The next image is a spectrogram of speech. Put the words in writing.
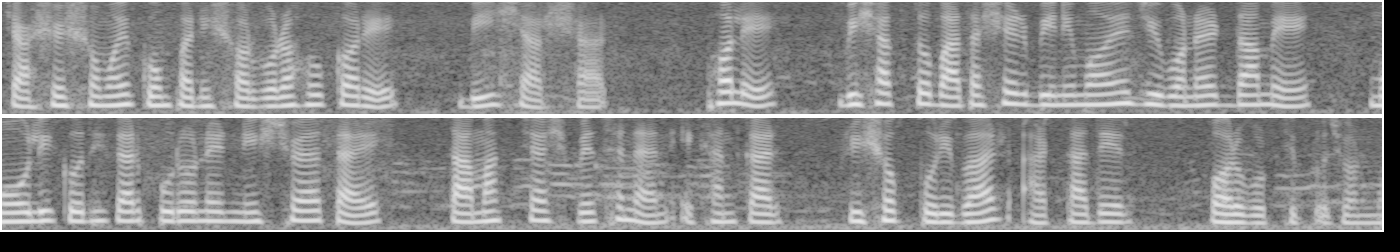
চাষের সময় কোম্পানি সরবরাহ করে বিষ আর সার। ফলে বিষাক্ত বাতাসের বিনিময়ে জীবনের দামে মৌলিক অধিকার পূরণের নিশ্চয়তায় তামাক চাষ বেছে নেন এখানকার কৃষক পরিবার আর তাদের পরবর্তী প্রজন্ম।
